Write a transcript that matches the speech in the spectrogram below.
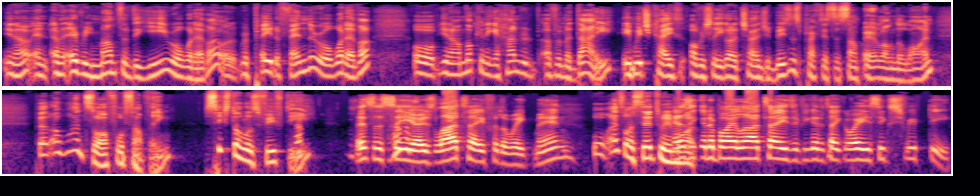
you know, and, and every month of the year or whatever, or repeat offender or whatever, or you know, I'm not getting a hundred of them a day. In which case, obviously, you have got to change your business practices somewhere along the line. But a once off or something, six dollars fifty. That's the CEO's latte for the week, man. Well, as I said to him, How's like- he going to buy lattes if you're going to take away his six fifty?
